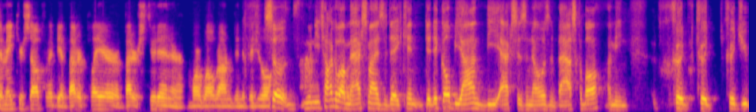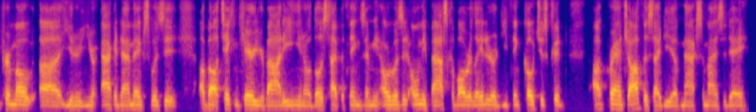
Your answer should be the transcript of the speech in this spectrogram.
to make yourself maybe a better player or a better student or more well-rounded individual. So when you talk about maximize the day, can did it go beyond the X's and O's in basketball? I mean, could could could you promote uh, you know your academics? Was it about taking care of your body? You know those type of things. I mean, or was it only basketball related? Or do you think coaches could uh, branch off this idea of maximize the day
